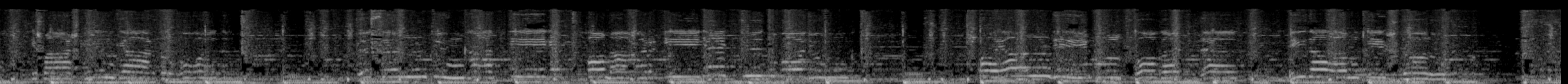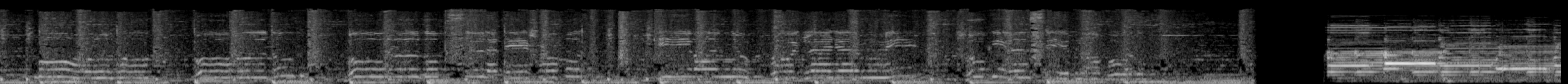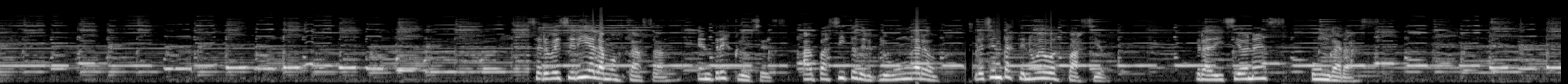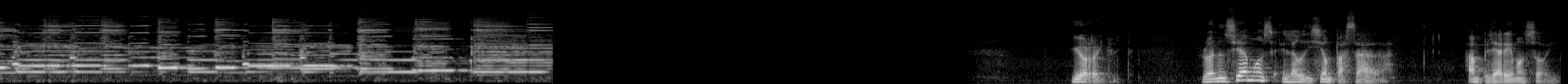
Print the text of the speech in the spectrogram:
És másként járt a hold. Köszöntünk hát téged, ha már így együtt vagyunk. S ajándékul fogadd el, vidám kis dalok. Boldog, boldog, boldog születésnapot, kívánjuk, hogy legyen még sok ilyen szép napod. Cervecería La Mostaza, en Tres Cruces, a pasitos del Club Húngaro, presenta este nuevo espacio. Tradiciones húngaras. Lo anunciamos en la audición pasada. Ampliaremos hoy.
